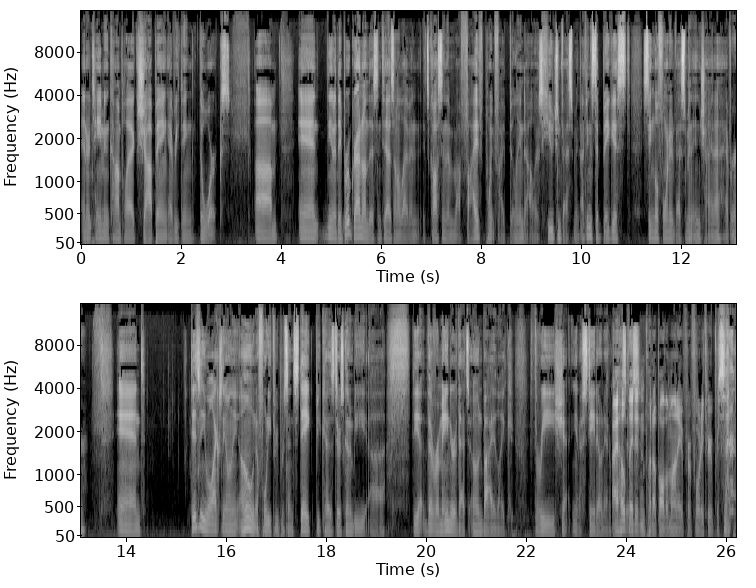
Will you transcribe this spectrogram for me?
entertainment complex, shopping, everything, the works. Um, and you know they broke ground on this in 2011. It's costing them about 5.5 billion dollars. Huge investment. I think it's the biggest single foreign investment in China ever. And Disney will actually only own a 43% stake because there's going to be uh, the the remainder of that's owned by like three you know state-owned enterprises. I hope they didn't put up all the money for forty three percent.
